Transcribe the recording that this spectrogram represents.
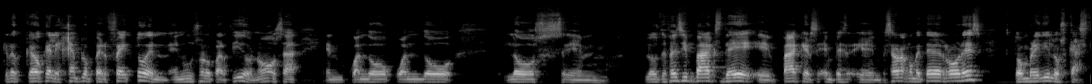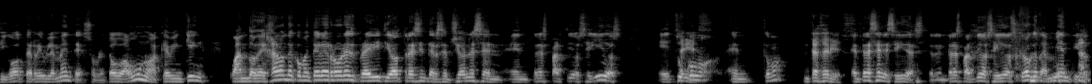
creo, creo que el ejemplo perfecto en, un solo partido, ¿no? O sea, en cuando, cuando los, em, los defensive backs de eh, Packers empezaron a cometer errores, Tom Brady los castigó terriblemente, sobre todo a uno, a Kevin King. Cuando dejaron de cometer errores, Brady tiró tres intercepciones en tres partidos seguidos. Eh, ¿Tú cómo en, cómo? En tres series. En tres series seguidas, en tres partidos seguidos. Creo que también tiene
